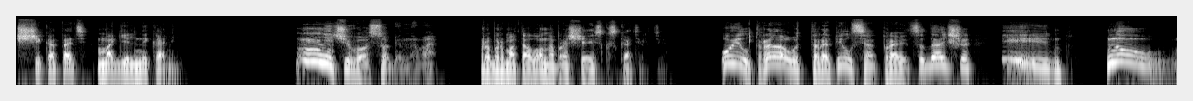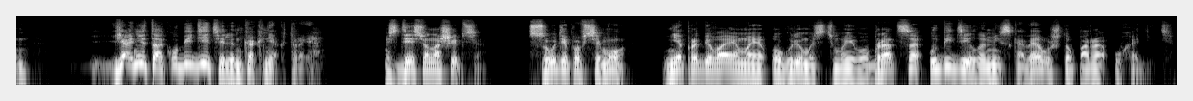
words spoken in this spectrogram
щекотать могильный камень. «Ничего особенного», — пробормотал он, обращаясь к скатерти. Уилл Траут торопился отправиться дальше, и... ну... я не так убедителен, как некоторые. Здесь он ошибся. Судя по всему, непробиваемая угрюмость моего братца убедила мисс Кавеу, что пора уходить.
